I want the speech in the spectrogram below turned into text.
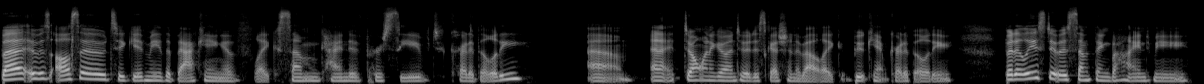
but it was also to give me the backing of like some kind of perceived credibility. Um, and I don't want to go into a discussion about like bootcamp credibility, but at least it was something behind me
